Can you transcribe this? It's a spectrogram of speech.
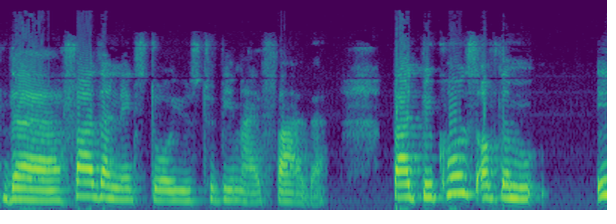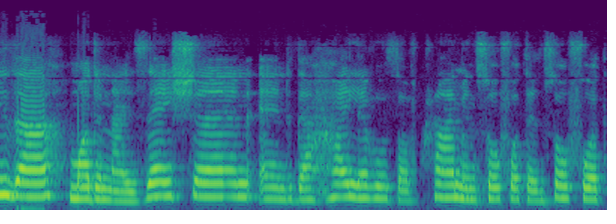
The father next door used to be my father. But because of the either modernization and the high levels of crime and so forth and so forth,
